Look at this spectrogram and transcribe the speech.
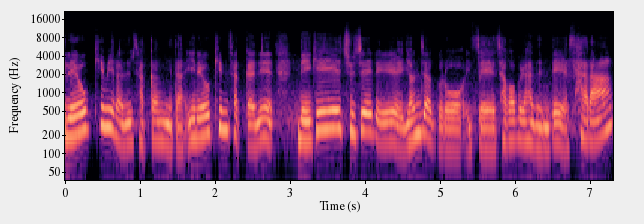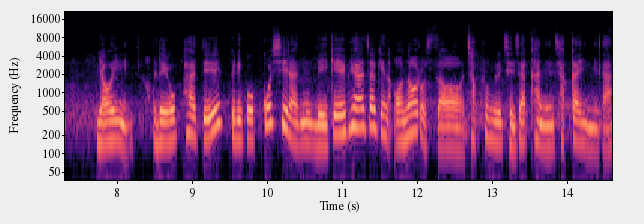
레오킴이라는 작가입니다. 이 레오킴 작가는 네 개의 주제를 연작으로 이제 작업을 하는데 사랑, 여인, 레오파드 그리고 꽃이라는 네 개의 회화적인 언어로서 작품을 제작하는 작가입니다.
